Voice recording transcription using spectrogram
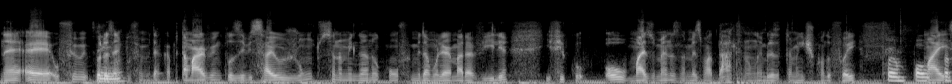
Né? É, o filme, por Sim. exemplo, o filme da Capitã Marvel, inclusive, saiu junto, se não me engano, com o filme da Mulher Maravilha. E ficou, ou mais ou menos na mesma data, não lembro exatamente quando foi. Foi um pouco, Mas- foi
